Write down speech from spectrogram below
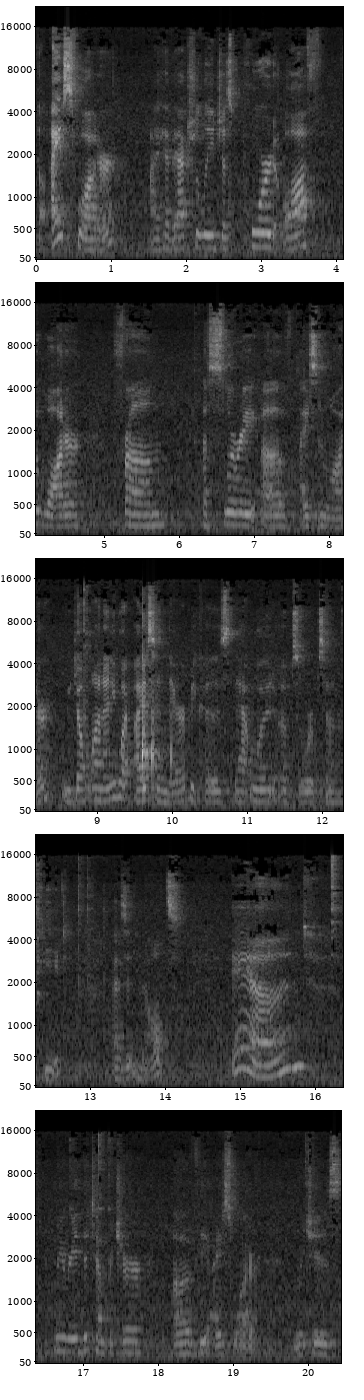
The ice water, I have actually just poured off the water from a slurry of ice and water. We don't want any wet ice in there because that would absorb some heat as it melts. And we read the temperature of the ice water, which is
